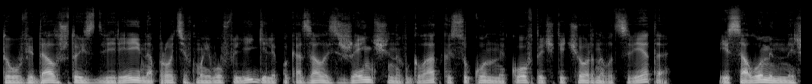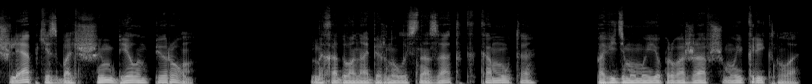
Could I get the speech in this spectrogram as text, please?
то увидал, что из дверей напротив моего флигеля показалась женщина в гладкой суконной кофточке черного цвета и соломенной шляпке с большим белым пером. На ходу она обернулась назад к кому-то, по-видимому, ее провожавшему, и крикнула.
